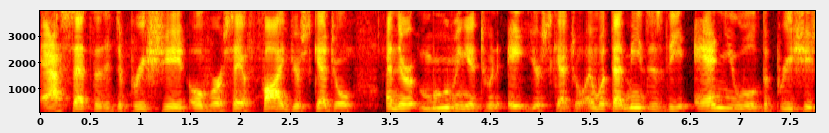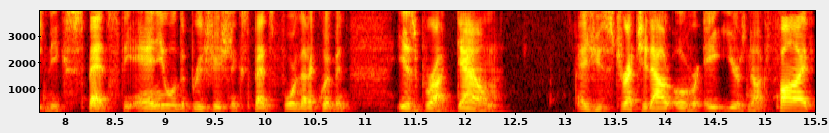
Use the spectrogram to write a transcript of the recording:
assets that they depreciate over, say, a five year schedule, and they're moving it to an eight year schedule. And what that means is the annual depreciation, the expense, the annual depreciation expense for that equipment is brought down. As you stretch it out over eight years, not five,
